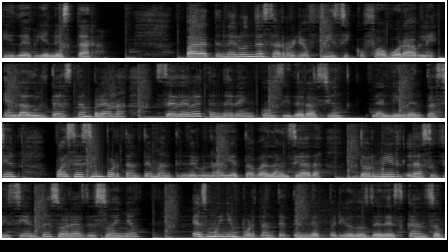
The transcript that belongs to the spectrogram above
y de bienestar. Para tener un desarrollo físico favorable en la adultez temprana se debe tener en consideración la alimentación, pues es importante mantener una dieta balanceada, dormir las suficientes horas de sueño, es muy importante tener periodos de descanso,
